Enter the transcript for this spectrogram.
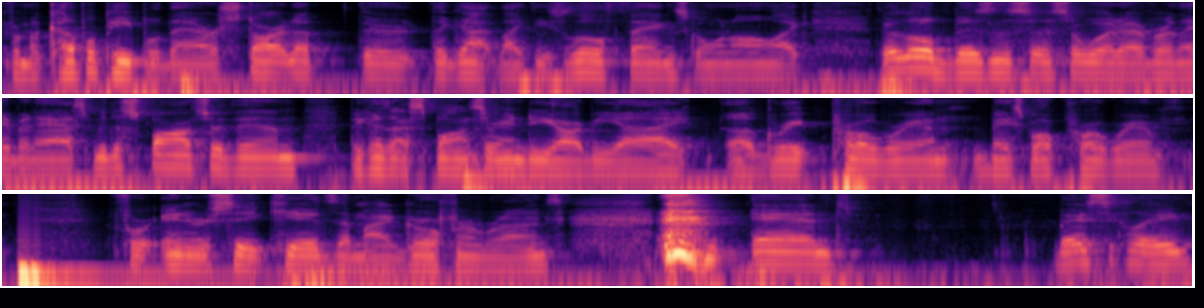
from a couple people that are starting up their they got like these little things going on like their little businesses or whatever and they've been asking me to sponsor them because I sponsor Indy RBI a great program baseball program for inner city kids that my girlfriend runs. and basically,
